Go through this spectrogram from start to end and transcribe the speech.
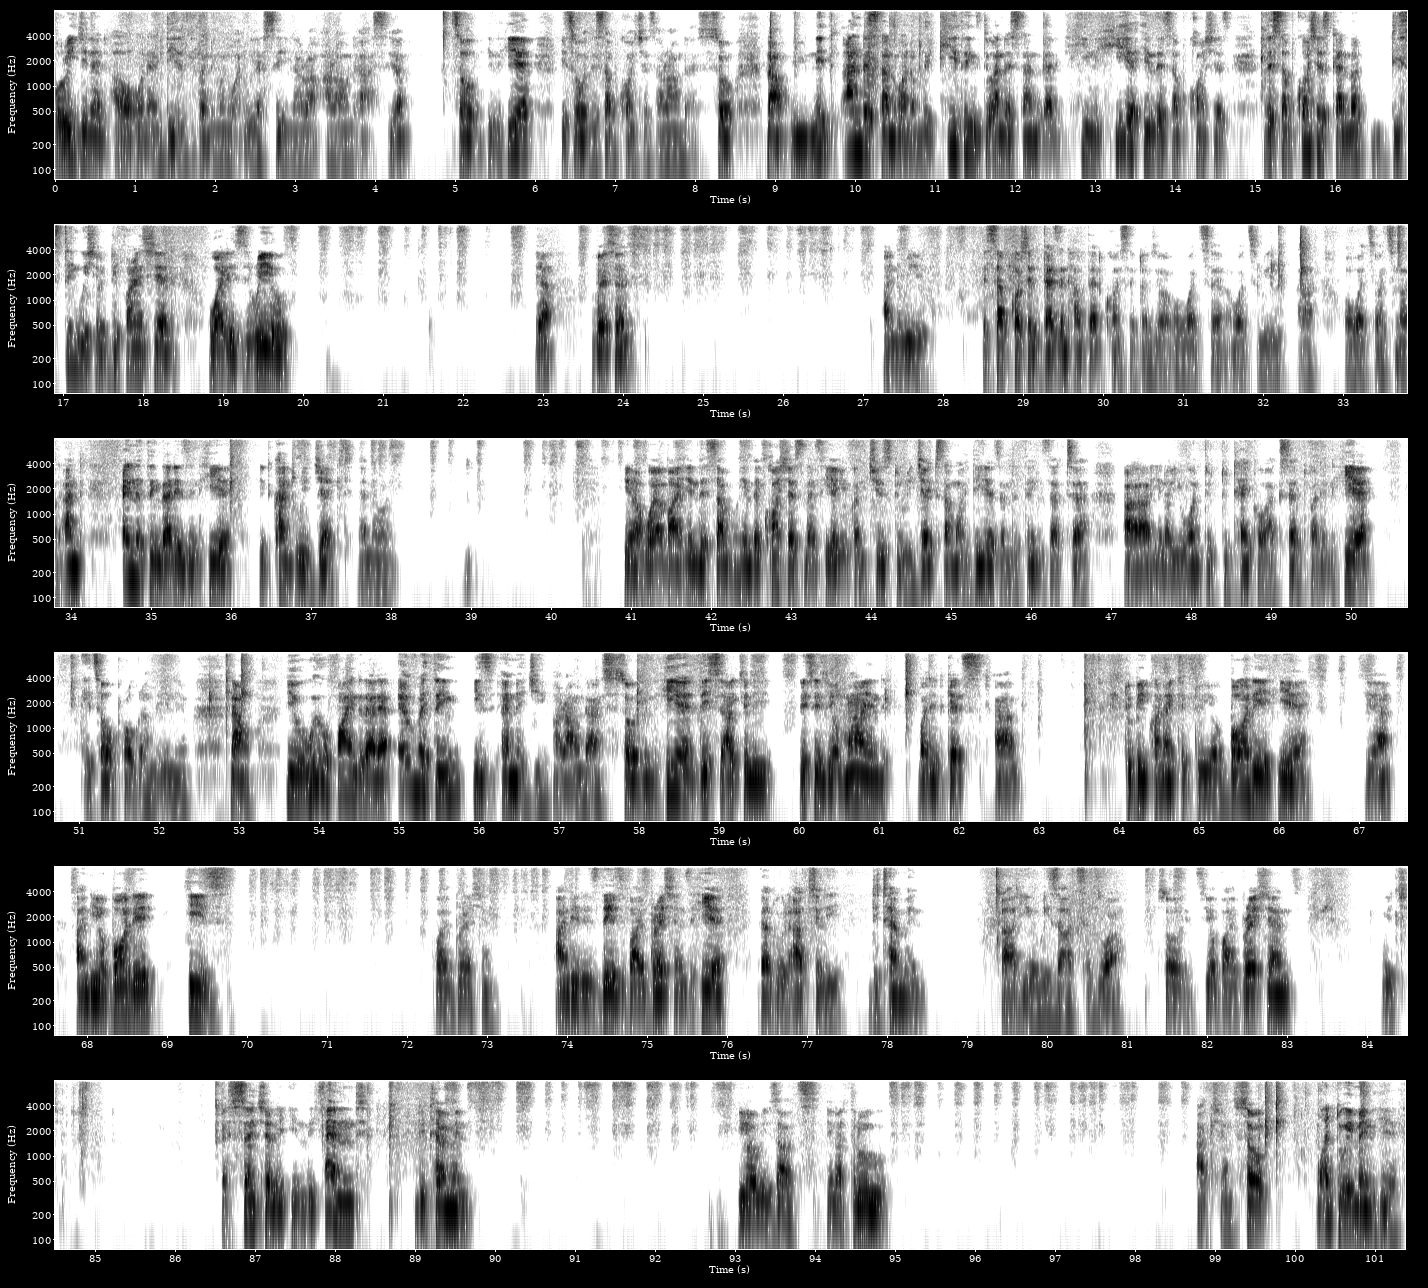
originate our own ideas depending on what we are seeing around, around us. Yeah. So in here, it's all the subconscious around us. So now you need to understand one of the key things to understand that in here in the subconscious, the subconscious cannot distinguish or differentiate what is real yeah, versus unreal. The subconscious doesn't have that concept as well, or what's uh, what's real uh, or what's what's not. And anything that is in here, it can't reject. You know, you know, whereby in the sub in the consciousness here, you can choose to reject some ideas and the things that uh, uh, you know you want to, to take or accept. But in here, it's all programmed in you. Now, you will find that everything is energy around us. So in here, this actually, this is your mind, but it gets um, to be connected to your body here. Yeah. And your body is vibrations. And it is these vibrations here that will actually determine uh, your results as well. So it's your vibrations, which essentially in the end determine your results, you know, through actions. So what do we mean here?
